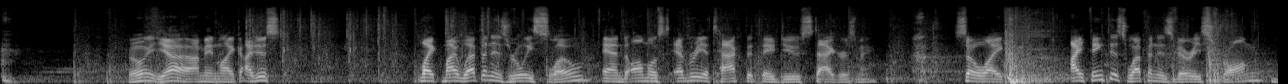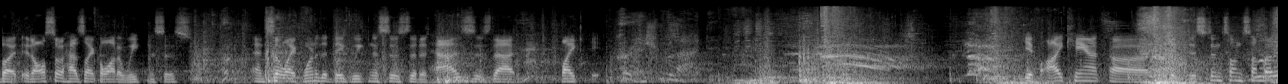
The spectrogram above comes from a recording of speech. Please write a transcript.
Really? yeah, I mean, like, I just... Like, my weapon is really slow, and almost every attack that they do staggers me. So, like, I think this weapon is very strong, but it also has, like, a lot of weaknesses. And so, like, one of the big weaknesses that it has is that, like... Blood. If I can't, uh, get distance on somebody...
